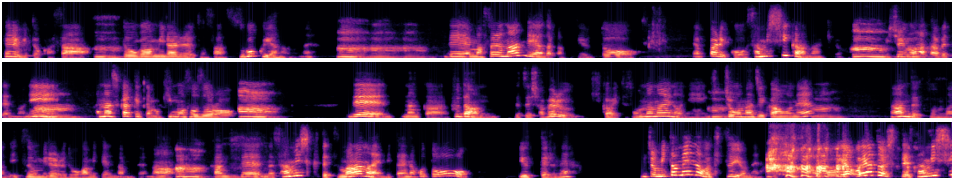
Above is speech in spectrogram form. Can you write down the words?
テレビとかさ、うん。動画を見られるとさ、すごく嫌なのね。うんうんで、まあそれはなんで嫌だかっていうと、やっぱりこう、寂しいからなわけよ。うん。うん。一緒にご飯食べてんのに、うん。うん。話しかけても気もそぞろ。うん。で、なんか普段別に喋る機会ってそんなないのに、うん貴重な時間をね、うん。なんでそんないつでも見れる動画見てんだみたいなうん。感じで、な寂しくてつまらないみたいなことを言ってるね。一応認めるのがきついよね。親親として寂し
